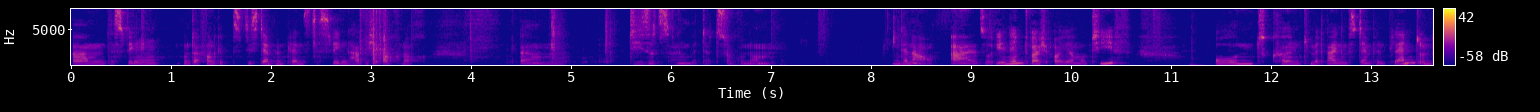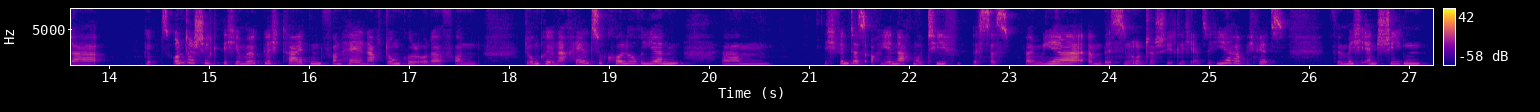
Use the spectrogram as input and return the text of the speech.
Ähm, deswegen, und davon gibt es die Stampin' Blends, deswegen habe ich auch noch ähm, die sozusagen mit dazu genommen. Genau, also ihr nehmt euch euer Motiv und könnt mit einem Stampin' Blend und da gibt es unterschiedliche Möglichkeiten von hell nach dunkel oder von dunkel nach hell zu kolorieren. Ähm, ich finde das auch je nach Motiv ist das bei mir ein bisschen unterschiedlich. Also hier habe ich jetzt für mich entschieden,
